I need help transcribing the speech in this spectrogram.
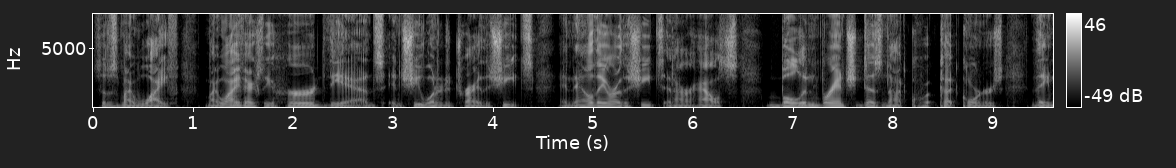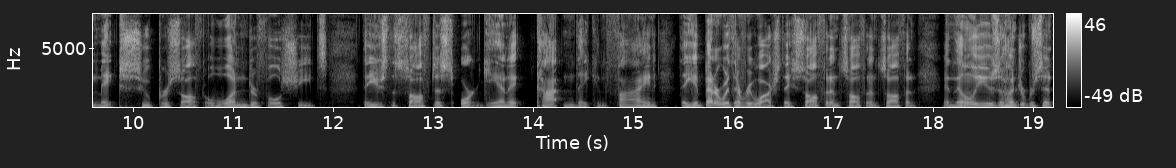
So does my wife. My wife actually heard the ads, and she wanted to try the sheets, and now they are the sheets in our house. Boll and Branch does not qu- cut corners. They make super soft, wonderful sheets. They use the softest organic cotton they can find. They get better with every wash. They soften and soften and soften, and they only use 100%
